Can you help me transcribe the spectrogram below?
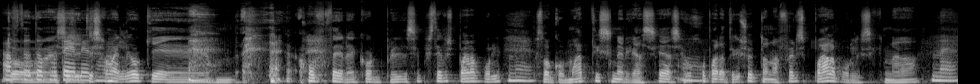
αυτό το αποτέλεσμα. Συζητήσαμε λίγο και off the record πριν. Εσύ πιστεύεις πάρα πολύ ναι. στο κομμάτι της συνεργασίας. Έχω παρατηρήσει ότι το αναφέρεις πάρα πολύ συχνά. Ναι.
